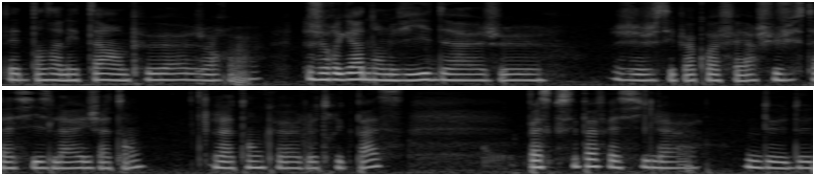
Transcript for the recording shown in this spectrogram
d'être dans un état un peu euh, genre... je regarde dans le vide, je, je sais pas quoi faire, je suis juste assise là et j'attends. J'attends que le truc passe. Parce que c'est pas facile de, de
